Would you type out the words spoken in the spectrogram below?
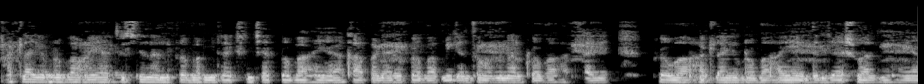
అట్లాగే ప్రభా అయ్యా కృష్ణనాన్ని ప్రభా మీరు రక్షించారు ప్రభా అయ్యా కాపాడారు ప్రభా మీకు ఎంతో వందనాలు ప్రభా అట్లాగే ప్రభా అట్లాగే ప్రభా అయ్యా ఇద్దరు జాషువాల్ని అయ్యా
